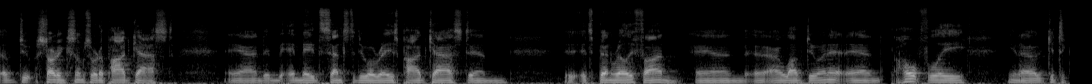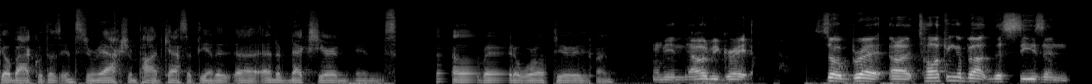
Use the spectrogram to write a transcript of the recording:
of do, starting some sort of podcast, and it, it made sense to do a Rays podcast, and it's been really fun, and I love doing it, and hopefully, you know, get to go back with those instant reaction podcasts at the end of uh, end of next year and, and, celebrate a World Series. I mean, that would be great. So, Brett, uh, talking about this season,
